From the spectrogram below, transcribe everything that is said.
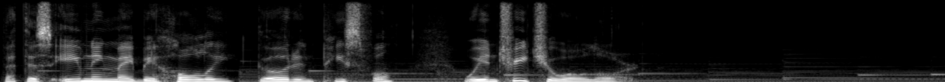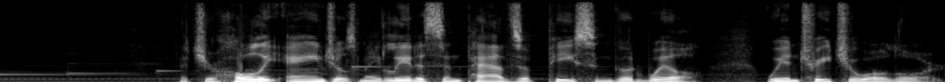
That this evening may be holy, good, and peaceful, we entreat you, O Lord. that your holy angels may lead us in paths of peace and goodwill. We entreat you, O Lord.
